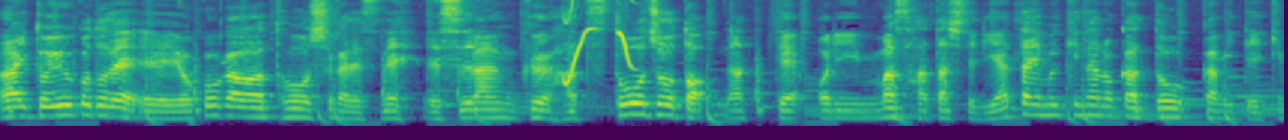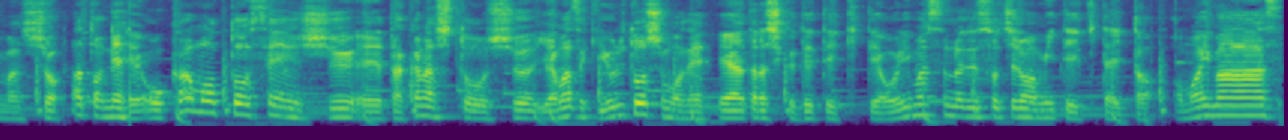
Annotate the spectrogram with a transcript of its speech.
はい、ということで、えー、横川投手がですね、S ランク初登場となっております。果たしてリアタイ向きなのかどうか見ていきましょう。あとね、岡本選手、えー、高梨投手、山崎より投手もね、新しく出てきておりますので、そちらも見ていきたいと思います。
